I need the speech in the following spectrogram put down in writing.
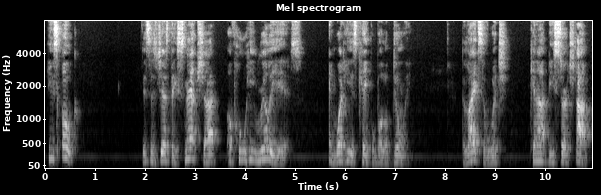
he spoke. This is just a snapshot of who he really is and what he is capable of doing, the likes of which cannot be searched out,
